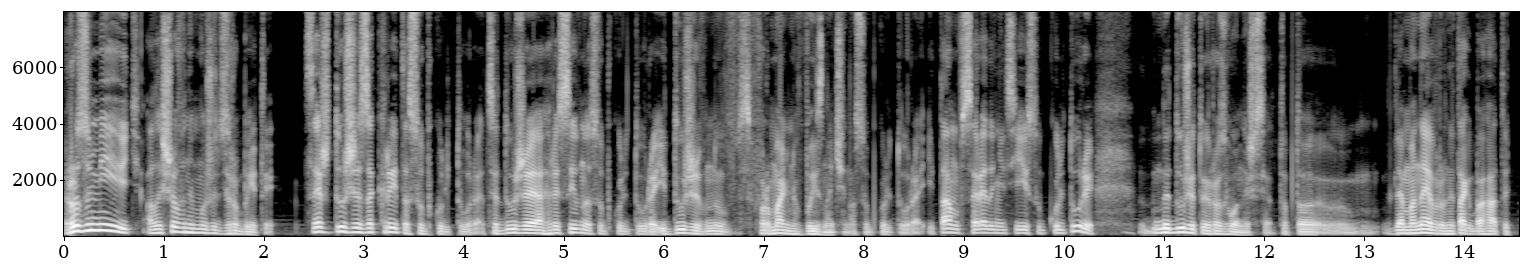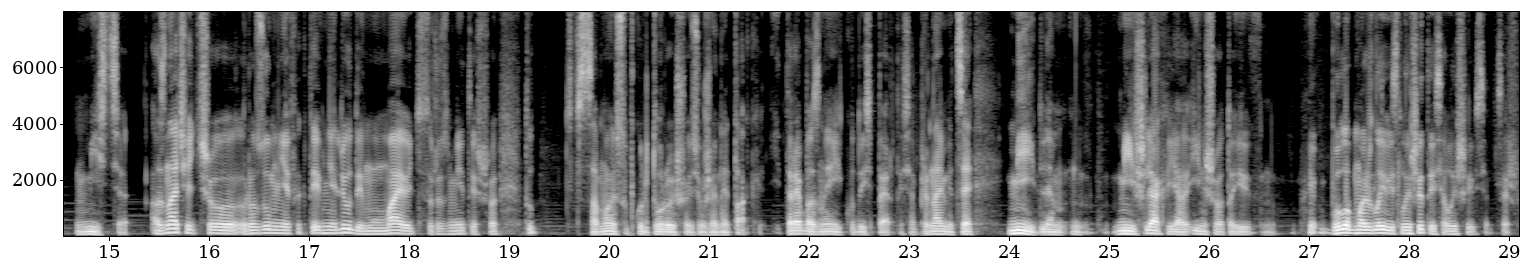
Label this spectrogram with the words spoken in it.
розуміють, але що вони можуть зробити? Це ж дуже закрита субкультура, це дуже агресивна субкультура і дуже ну, формально визначена субкультура. І там всередині цієї субкультури не дуже той розгонишся. Тобто для маневру не так багато місця. А значить, що розумні, ефективні люди мають зрозуміти, що тут з самою субкультурою щось вже не так, і треба з неї кудись пертися. Принаймні, це мій для мій шлях. Я іншого то і було б можливість лишитися, лишився б. Це ж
